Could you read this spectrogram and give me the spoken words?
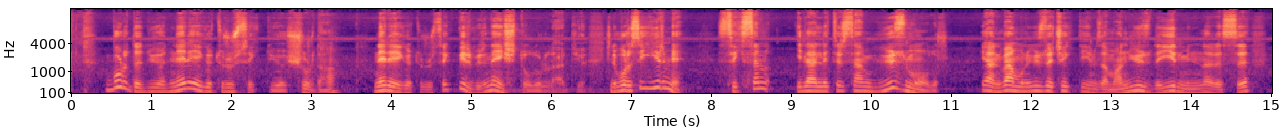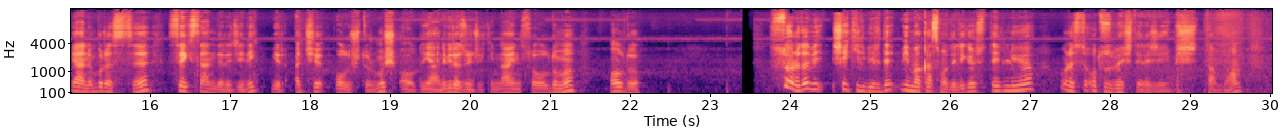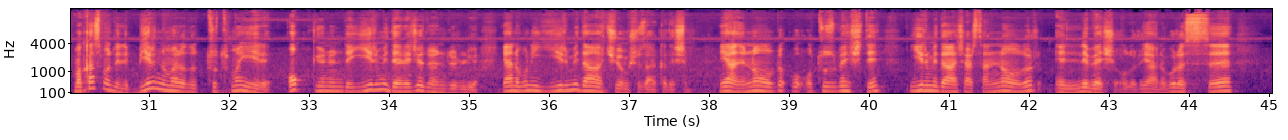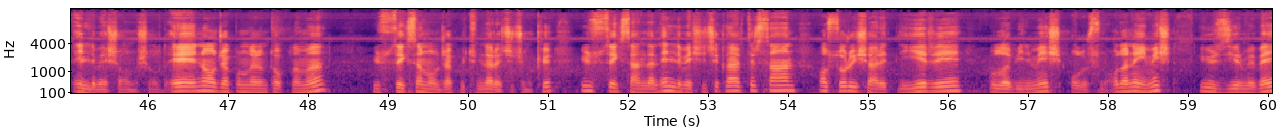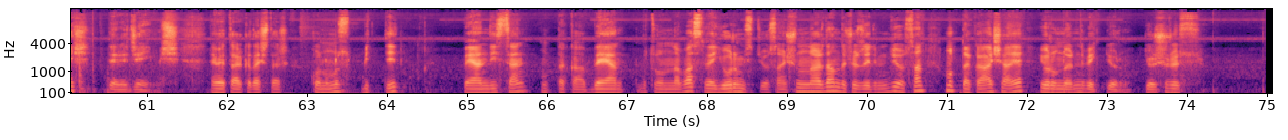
burada diyor nereye götürürsek diyor şurada nereye götürürsek birbirine eşit olurlar diyor. Şimdi burası 20. 80 ilerletirsem 100 mü olur? Yani ben bunu 100'e çektiğim zaman yüzde 20'nin arası yani burası 80 derecelik bir açı oluşturmuş oldu. Yani biraz öncekinin aynısı oldu mu? Oldu. Soruda bir şekil 1'de bir makas modeli gösteriliyor. Burası 35 dereceymiş. Tamam. Makas modeli bir numaralı tutma yeri ok yönünde 20 derece döndürülüyor. Yani bunu 20 daha açıyormuşuz arkadaşım. Yani ne oldu? Bu 35'ti. 20 daha açarsan ne olur? 55 olur. Yani burası 55 olmuş oldu. E ne olacak bunların toplamı? 180 olacak bütünler açı çünkü. 180'den 55'i çıkartırsan o soru işaretli yeri bulabilmiş olursun. O da neymiş? 125 dereceymiş. Evet arkadaşlar konumuz bitti. Beğendiysen mutlaka beğen butonuna bas ve yorum istiyorsan şunlardan da çözelim diyorsan mutlaka aşağıya yorumlarını bekliyorum. Görüşürüz.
